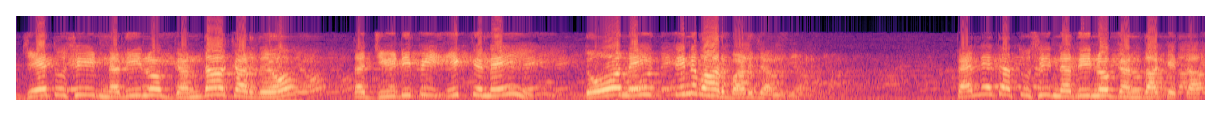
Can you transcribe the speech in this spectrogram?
ਜੇ ਤੁਸੀਂ ਨਦੀ ਨੂੰ ਗੰਦਾ ਕਰਦੇ ਹੋ, ਤਾਂ ਜੀਡੀਪੀ ਇੱਕ ਨਹੀਂ, ਦੋ ਨਹੀਂ, ਤਿੰਨ ਵਾਰ ਵੱਧ ਜਾਂਦੀ ਹੈ। ਪਹਿਲੇ ਤਾਂ ਤੁਸੀਂ ਨਦੀ ਨੂੰ ਗੰਦਾ ਕੀਤਾ।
